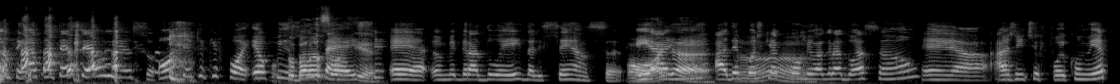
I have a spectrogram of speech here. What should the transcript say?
ontem aconteceu isso. Ontem o que, que foi? Eu Tu fiz um teste. É, eu me graduei da licença. E Olha! aí, aí depois que Ah. ocorreu a graduação, é, a gente foi comer,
